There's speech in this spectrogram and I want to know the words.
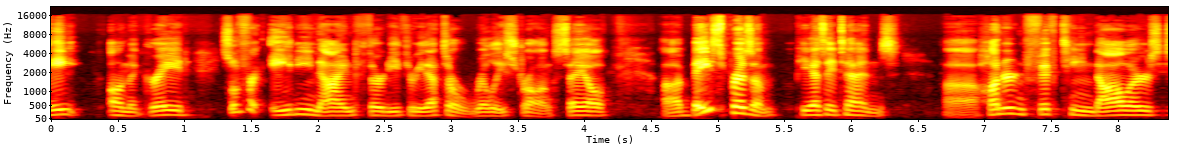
8 on the grade. Sold for 89.33. That's a really strong sale. Uh, base Prism PSA 10s, uh, $115.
